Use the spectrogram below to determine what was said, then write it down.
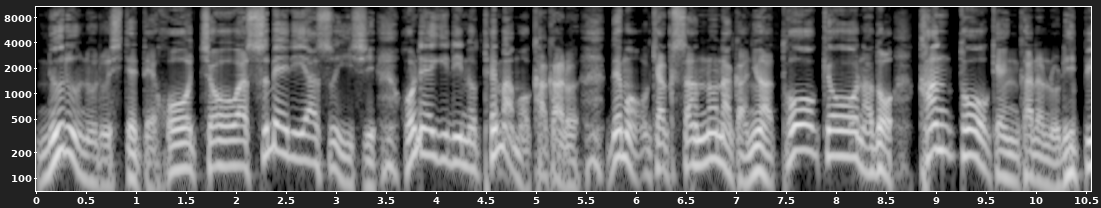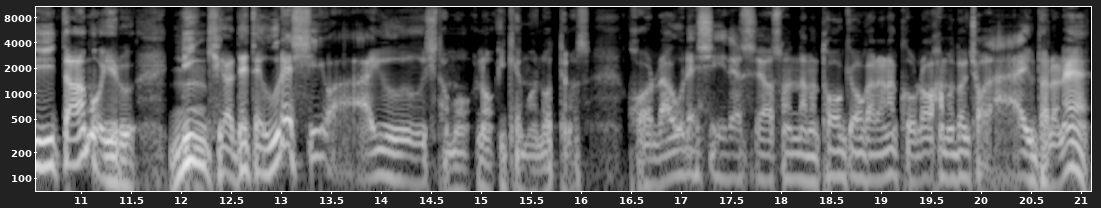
ぬるぬるしてて包丁は滑りやすいし骨切りの手間もかかる。でもお客さんの中には東京など関東圏からのリピーターもいる。人気が出て嬉しいわ。いう人もの意見も載ってます。これは嬉しいですよ。そんなもん東京からな黒ハム丼ちょうだい。言うたらね。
